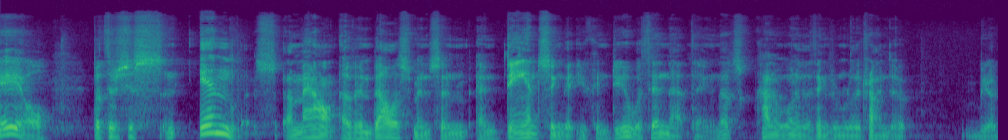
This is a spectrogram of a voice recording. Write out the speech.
Scale, but there's just an endless amount of embellishments and, and dancing that you can do within that thing. That's kind of one of the things I'm really trying to you know,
